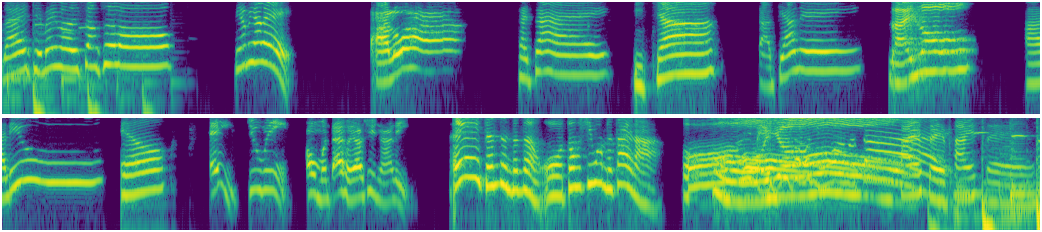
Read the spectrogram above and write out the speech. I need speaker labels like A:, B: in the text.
A: 来，姐妹们上车喽！喵喵嘞，
B: 阿罗哈，
A: 菜菜，
C: 宜家，
A: 大家呢？
D: 来喽！
A: 阿六
C: ，L，
B: 哎，救命！哦，我们待会要去哪里？
C: 哎，等等等等，我东西忘了带啦！
A: 哦哟，
C: 拍谁拍谁？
